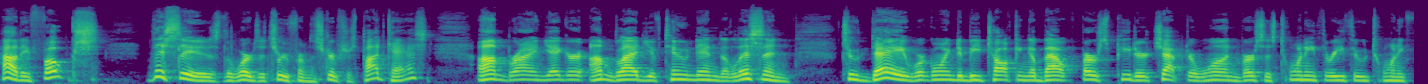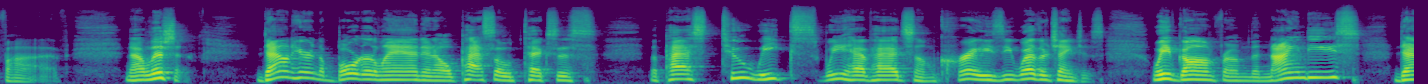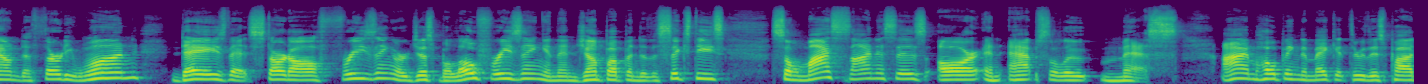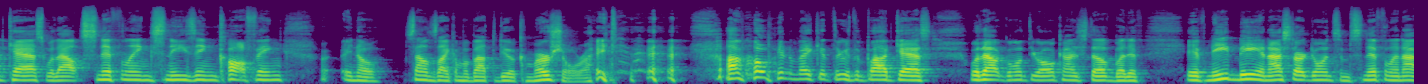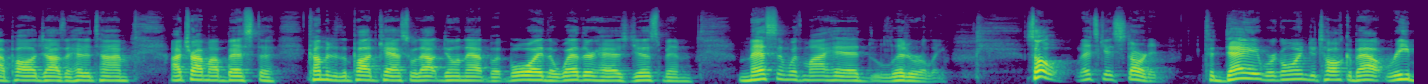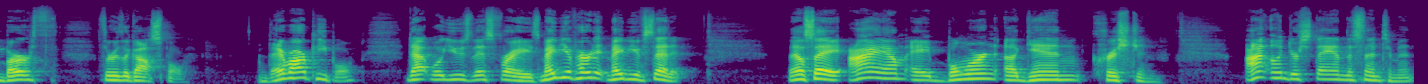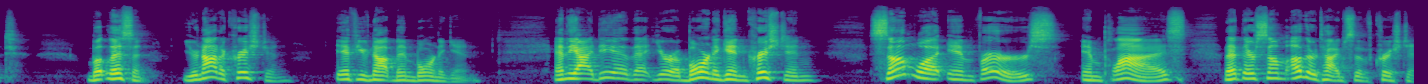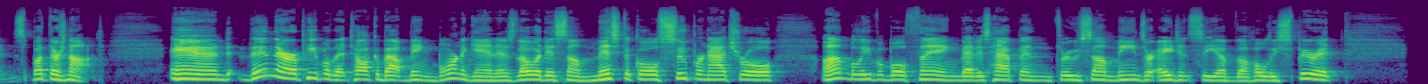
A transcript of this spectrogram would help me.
Howdy, folks. This is the Words of Truth from the Scriptures podcast. I'm Brian Yeager. I'm glad you've tuned in to listen. Today we're going to be talking about 1 Peter chapter 1 verses 23 through 25. Now listen, down here in the borderland in El Paso, Texas, the past 2 weeks we have had some crazy weather changes. We've gone from the 90s down to 31 days that start off freezing or just below freezing and then jump up into the 60s. So my sinuses are an absolute mess. I'm hoping to make it through this podcast without sniffling, sneezing, coughing. You know, sounds like I'm about to do a commercial, right? I'm hoping to make it through the podcast without going through all kinds of stuff. But if if need be and I start doing some sniffling, I apologize ahead of time. I try my best to come into the podcast without doing that, but boy, the weather has just been messing with my head literally. So let's get started. Today, we're going to talk about rebirth through the gospel. There are people that will use this phrase. Maybe you've heard it, maybe you've said it. They'll say, I am a born again Christian. I understand the sentiment, but listen, you're not a Christian if you've not been born again. And the idea that you're a born again Christian somewhat infers, implies that there's some other types of Christians, but there's not. And then there are people that talk about being born again as though it is some mystical, supernatural, unbelievable thing that has happened through some means or agency of the Holy Spirit.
